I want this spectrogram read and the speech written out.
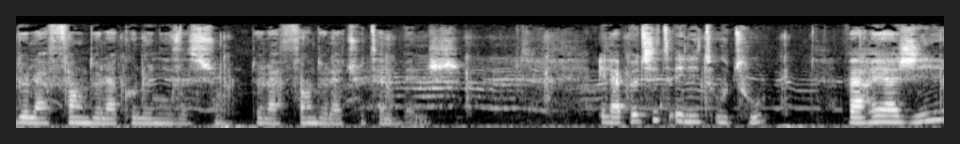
de la fin de la colonisation, de la fin de la tutelle belge. Et la petite élite Hutu va réagir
